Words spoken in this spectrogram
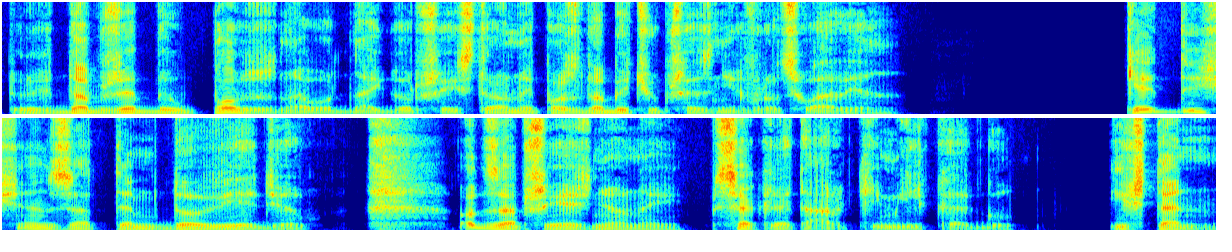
których dobrze był poznał od najgorszej strony po zdobyciu przez nich Wrocławia. Kiedy się zatem dowiedział od zaprzyjaźnionej sekretarki Milkego, iż ten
